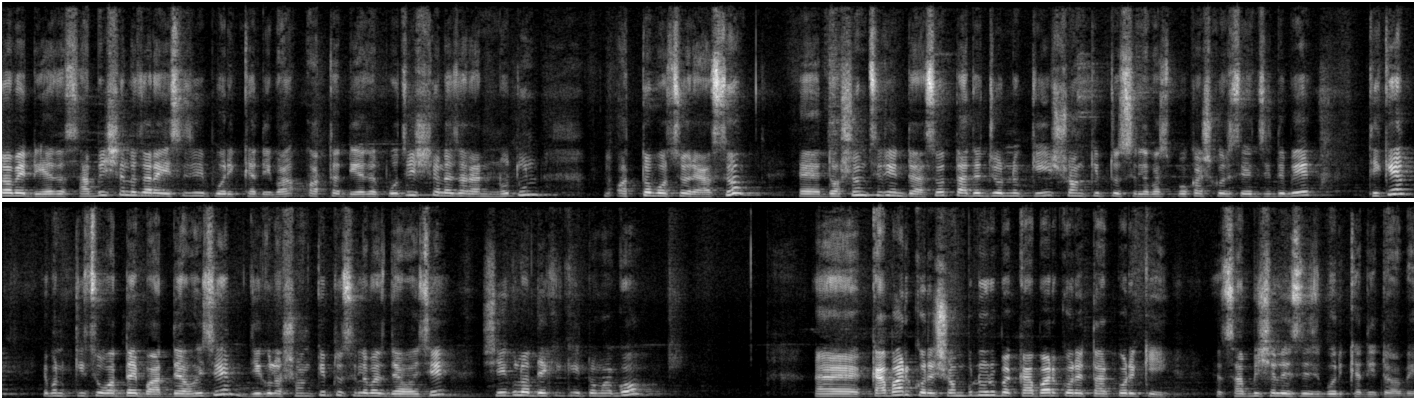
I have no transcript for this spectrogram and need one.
তবে দুই হাজার ছাব্বিশ সালে যারা এসএসসি পরীক্ষা দিবা, অর্থাৎ দুই পঁচিশ সালে যারা নতুন অর্থ বছরে আসো দশম শ্রেণীতে আসো তাদের জন্য কি সংক্ষিপ্ত সিলেবাস প্রকাশ করেছে এনসিটিভি থেকে এবং কিছু অধ্যায় বাদ দেওয়া হয়েছে, যেগুলো সংক্ষিপ্ত সিলেবাস দেওয়া হয়েছে, সেগুলো দেখে কি তোমাকে কাভার করে, সম্পূর্ণরূপে কাভার করে তারপরে কি ছাব্বিশ সালে এসএসসি পরীক্ষা দিতে হবে।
